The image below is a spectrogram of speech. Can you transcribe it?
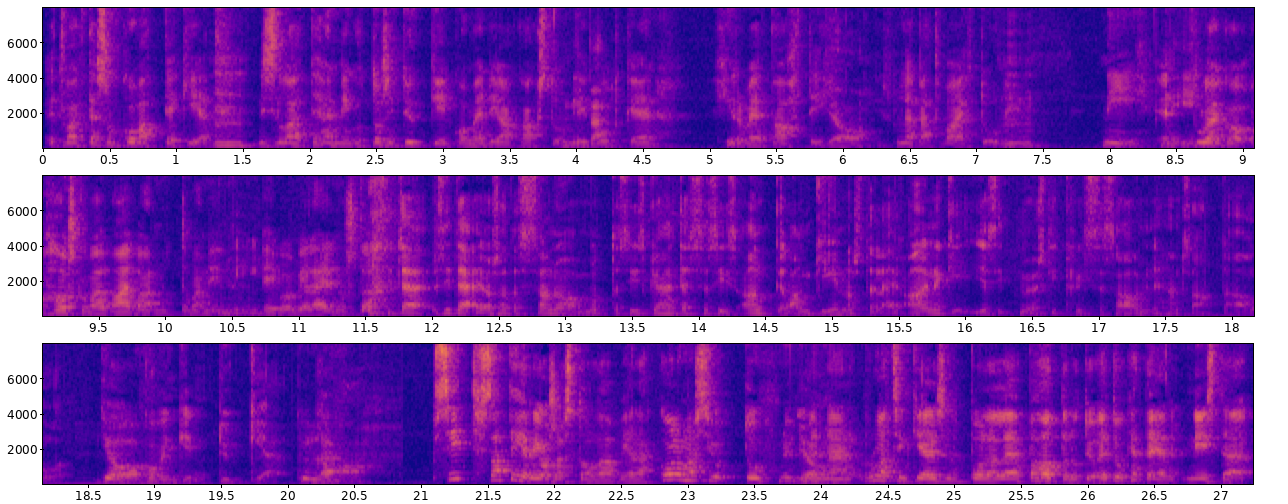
että vaikka tässä on kovat tekijät, mm. niin sillä että tehdään niinku tosi tykkii komediaa kaksi tuntia Niinpä. putkeen, hirveä tahti, Joo. läpät vaihtuu, niin mm. Niin, niin. tuleeko hauska vai vaivaannuttava, niin, niin, ei voi vielä ennustaa. Sitä, sitä ei osata sanoa, mutta siis kyllähän tässä siis Anttilan kiinnostelee ainakin, ja sitten myöskin Krisse Salminenhan saattaa olla Joo. kovinkin tykkiä Kyllä. kamaa. Sitten satiiriosastolla on vielä kolmas juttu. Nyt Joo. mennään ruotsinkieliselle puolelle ja pahoittelut jo etukäteen niistä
